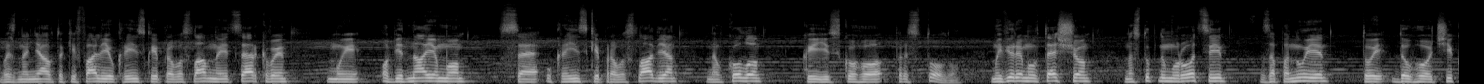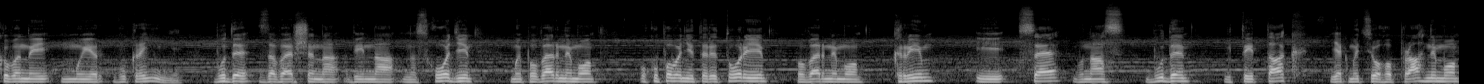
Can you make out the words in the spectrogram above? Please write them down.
визнання автокефалії Української православної церкви, ми об'єднаємо все українське православ'я навколо Київського престолу. Ми віримо в те, що в наступному році запанує той довгоочікуваний мир в Україні. Буде завершена війна на сході. Ми повернемо окуповані території, повернемо Крим, і все в нас буде йти так, як ми цього прагнемо.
